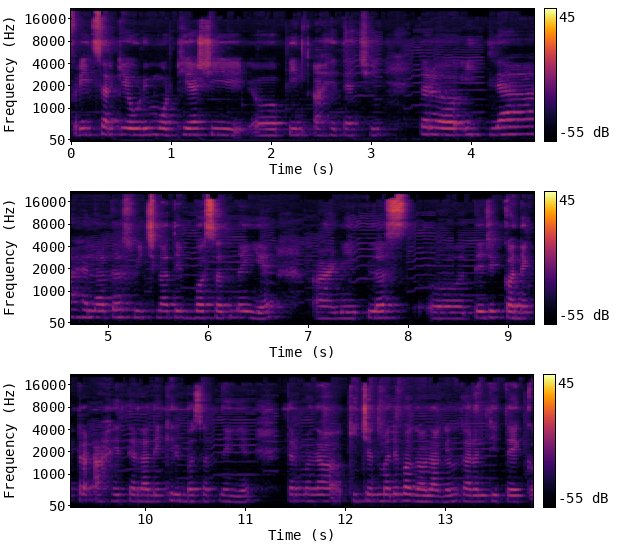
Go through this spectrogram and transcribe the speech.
फ्रीजसारखी एवढी मोठी अशी पिन आहे त्याची. तर इथल्या ह्याला त्या स्विचला ते बसत नाही आहे आणि प्लस ते जे कनेक्टर आहे त्याला देखील बसत नाही आहे तर मला किचनमध्ये बघावं लागेल कारण तिथे एक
